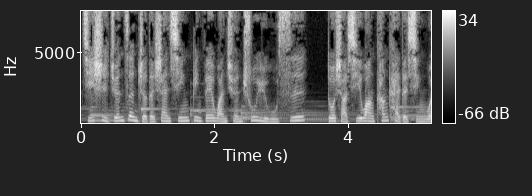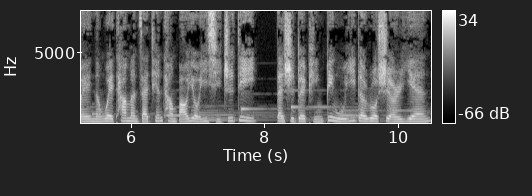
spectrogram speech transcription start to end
即使捐赠者的善心并非完全出于无私。多少希望慷慨的行为能为他们在天堂保有一席之地，但是对贫病无依的弱势而言，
